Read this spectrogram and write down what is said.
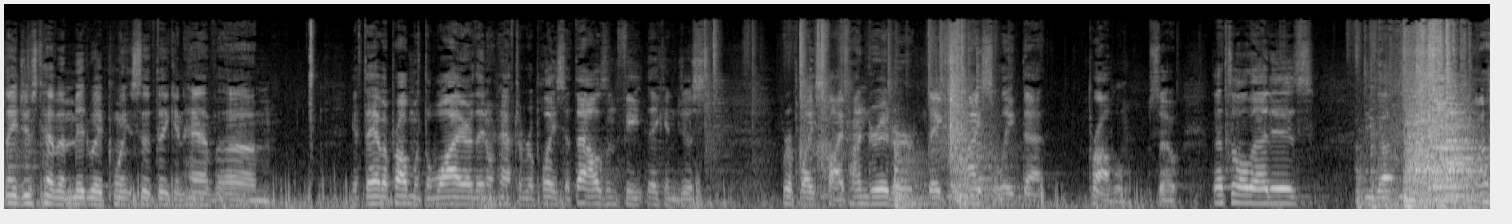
they just have a midway point so that they can have, um, if they have a problem with the wire, they don't have to replace a thousand feet. They can just replace 500 or they can isolate that problem. So that's all that is. You got. I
